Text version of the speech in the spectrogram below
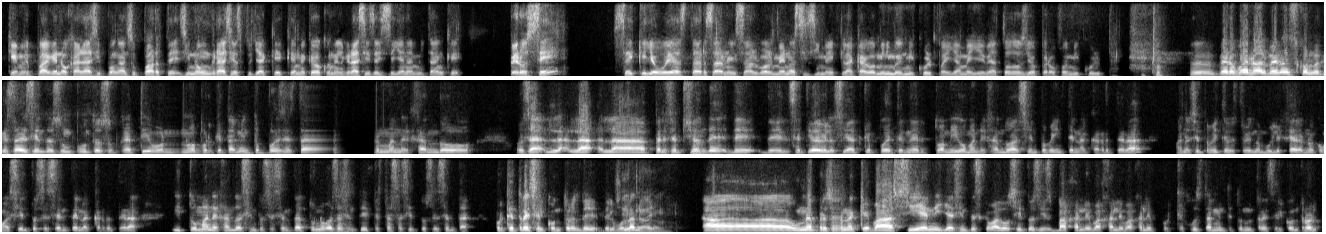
que me paguen, ojalá si pongan su parte, si no un gracias, pues ya que, que me quedo con el gracias, ahí se llena mi tanque, pero sé sé que yo voy a estar sano y salvo al menos y si me la cago mínimo es mi culpa y ya me llevé a todos yo, pero fue mi culpa. Eh, pero bueno, al menos con lo que está diciendo es un punto subjetivo, ¿no? Porque también tú puedes estar manejando, O sea, la, percepción del sentido de velocidad que puede tener tu amigo manejando a 120 en la carretera, bueno, 120 lo estoy viendo muy ligero, ¿no? Como a 160 en la carretera, y tú manejando a 160, tú no vas a sentir que estás a 160, porque traes el control del volante. A una persona que va a 100 y ya sientes que va a 200 y es bájale, bájale, bájale, porque justamente tú no traes el control.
